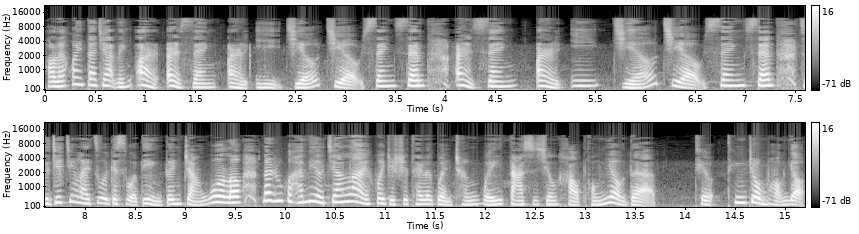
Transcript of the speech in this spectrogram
好，来欢迎大家零二二三二一九九三三二三二一九九三三，直接进来做一个锁定跟掌握喽。那如果还没有加来或者是推了滚成为大师兄好朋友的。听听众朋友，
